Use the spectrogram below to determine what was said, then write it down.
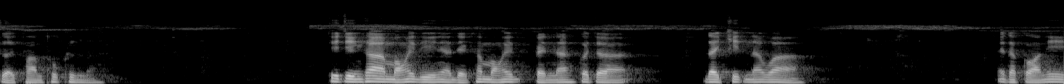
เกิดความทุกข์ขึ้นมา ที่จริงถ้ามองให้ดีเนี่ย เด็กถ้ามองให้เป็นนะ ก็จะได้คิดนะว่าไอ้ตะกอนนี่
